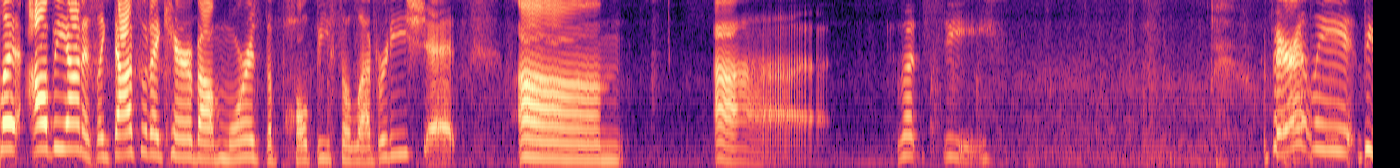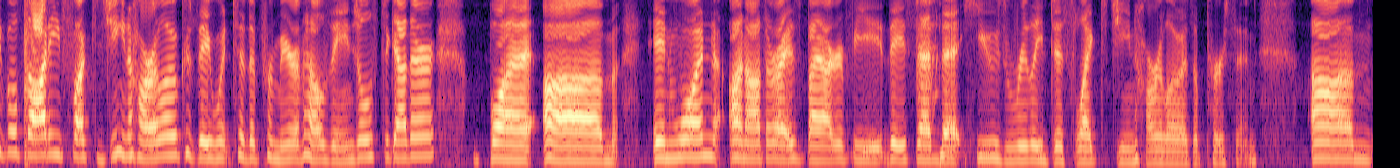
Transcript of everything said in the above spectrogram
let, I'll be honest, like that's what I care about more is the pulpy celebrity shit. Um, uh, let's see. Apparently people thought he fucked Jean Harlow because they went to the premiere of Hell's Angels together. But um, in one unauthorized biography, they said that Hughes really disliked Jean Harlow as a person, um,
